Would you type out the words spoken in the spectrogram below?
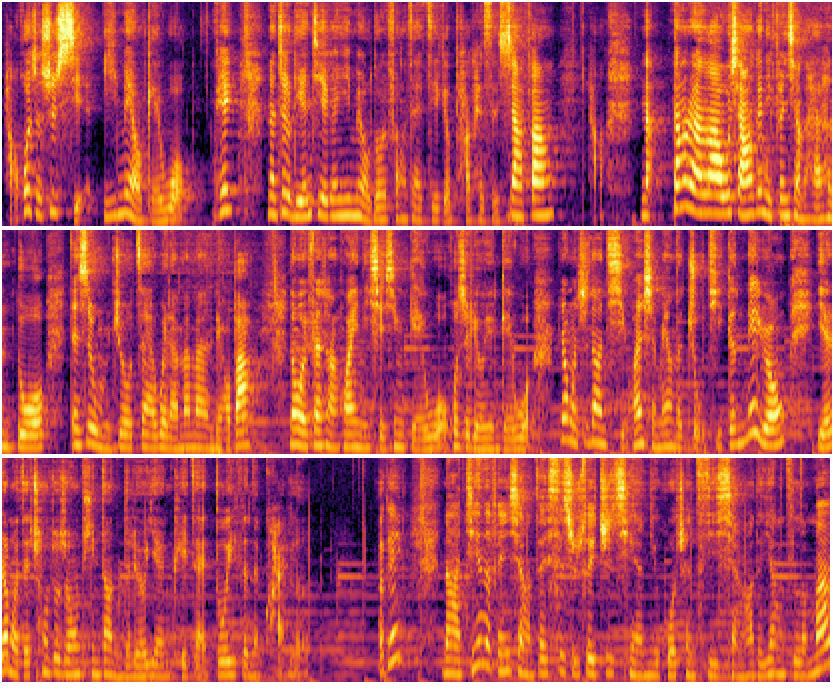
好，或者是写 email 给我，OK？那这个连接跟 email 我都会放在这个 podcast 的下方。好，那当然啦，我想要跟你分享的还很多，但是我们就在未来慢慢聊吧。那我也非常欢迎你写信给我或者留言给我，让我知道你喜欢什么样的主题跟内容，也让我在创作中听到你的留言，可以再多一份的快乐。OK，那今天的分享，在四十岁之前，你活成自己想要的样子了吗？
